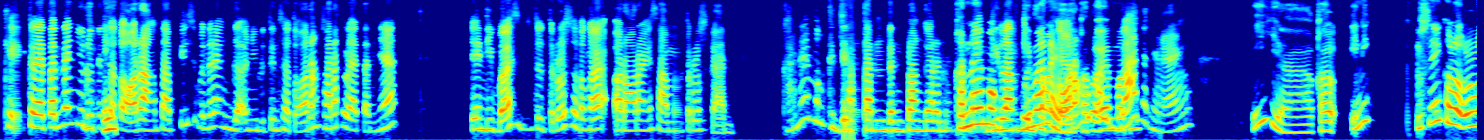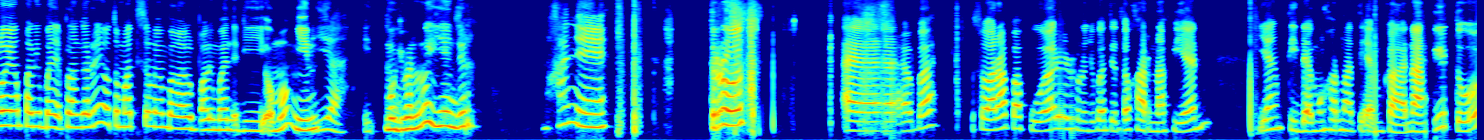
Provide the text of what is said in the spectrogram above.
kayak kelihatannya nyudutin eh. satu orang tapi sebenarnya nggak nyudutin satu orang karena kelihatannya yang dibahas itu terus atau enggak orang-orang yang sama terus kan. Karena emang kejahatan dan pelanggaran karena emang gimana ya orang kalau emang banyak neng. Iya kalau ini maksudnya kalau lo yang paling banyak pelanggarannya otomatis lo yang bakal paling banyak diomongin. Iya itu. mau gimana lagi anjir? Makanya. Terus eh apa suara Papua dan penunjukan Tito Karnavian yang tidak menghormati MK nah itu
